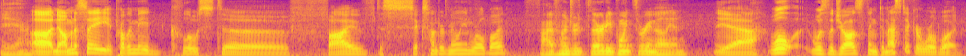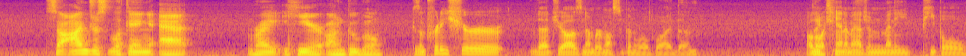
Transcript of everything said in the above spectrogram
Yeah. Uh, no, I'm gonna say it probably made close to five to six hundred million worldwide. 530.3 million. Yeah. Well, was the Jaws thing domestic or worldwide? So I'm just looking at right here on Google. Because I'm pretty sure that Jaws number must have been worldwide then. Although Like- I can't imagine many people.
